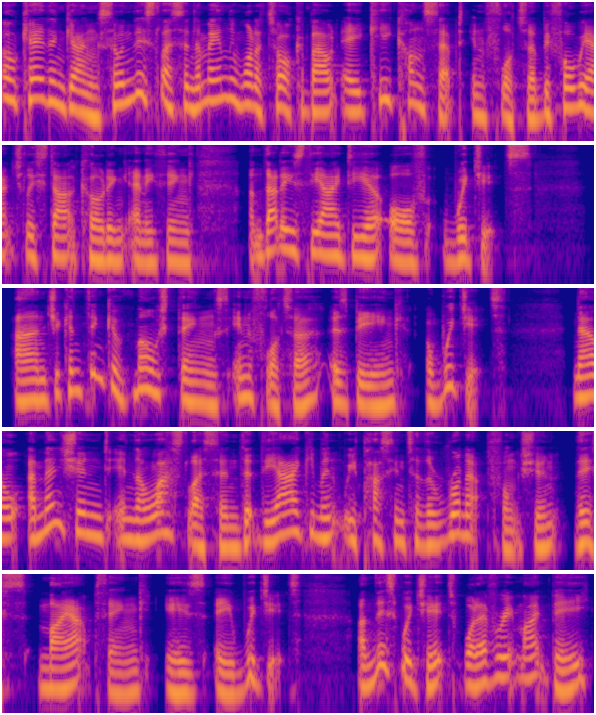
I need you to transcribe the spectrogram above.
Okay then gang, so in this lesson I mainly want to talk about a key concept in Flutter before we actually start coding anything, and that is the idea of widgets. And you can think of most things in Flutter as being a widget. Now, I mentioned in the last lesson that the argument we pass into the runapp function, this myapp thing, is a widget. And this widget, whatever it might be,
